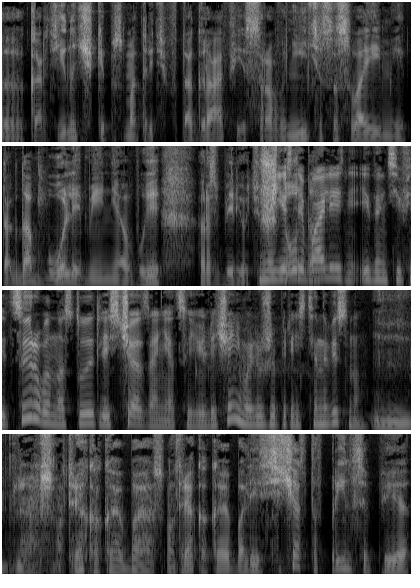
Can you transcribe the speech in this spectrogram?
э, картиночки, посмотрите фотографии, сравните со своими, и тогда более-менее вы разберетесь. Но если болезнь идентифицирована, стоит ли сейчас заняться ее лечением или уже перенести на весну? Смотря какая, смотря какая болезнь. Сейчас-то, в принципе,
